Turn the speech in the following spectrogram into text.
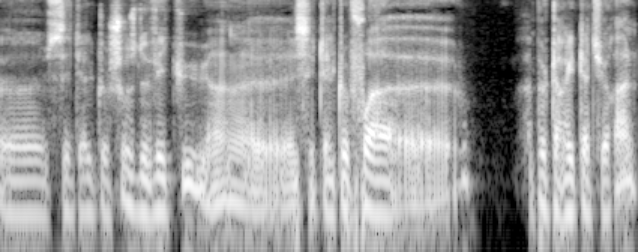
Euh, c'est quelque chose de vécu, hein, euh, c'est quelquefois euh, un peu caricatural,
